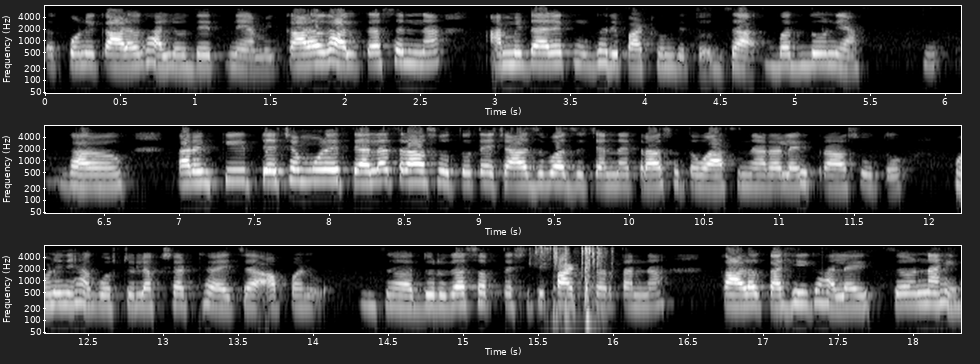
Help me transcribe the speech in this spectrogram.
तर कोणी काळं घालू देत नाही आम्ही. काळं घालत असेल ना आम्ही डायरेक्ट घरी पाठवून देतो. जा बदलून या. कारण की त्याच्यामुळे त्याला त्रास होतो त्याच्या आजूबाजूच्यांना त्रास होतो वाचणाऱ्यालाही त्रास होतो. म्हणून ह्या गोष्टी लक्षात ठेवायच्या आपण दुर्गा सप्तशती पाठ करताना काळं काही घालायचं नाही.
